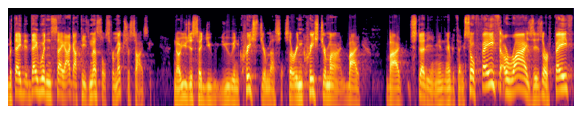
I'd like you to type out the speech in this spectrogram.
but they they wouldn't say I got these muscles from exercising. No, you just said you, you increased your muscles or increased your mind by by studying and everything. So faith arises, or faith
